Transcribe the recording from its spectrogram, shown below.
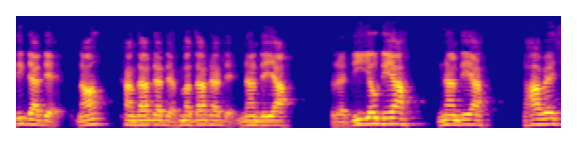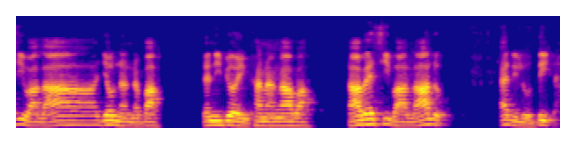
သိတတ်တဲ့နော်ခံစားတတ်တဲ့မှတ်သားတတ်တဲ့နံတရားဆိုတော့ဒီယုတ်တရားနံတရားဒါပဲရှိပါလားယုတ်နံနှစ်ပါးတနည်းပြောရင်ခန္ဓာ၅ပါးဒါပဲရှိပါလားလို့အဲ့ဒီလိုသိတာ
